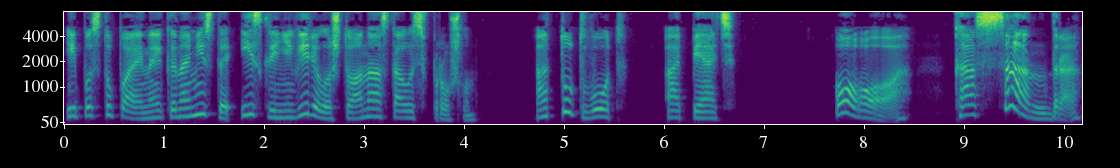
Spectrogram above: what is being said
и, поступая на экономиста, искренне верила, что она осталась в прошлом. А тут вот, опять. «О, Кассандра!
